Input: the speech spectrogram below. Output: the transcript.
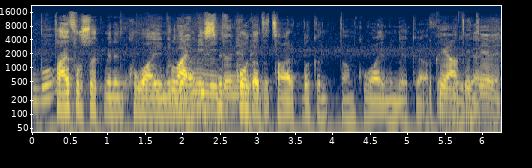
Bu Tayfur Sökmen'in Kuvayi Milli, Kuvayi Milli ismi dönemi. kod adı Tarık bakın tam Kuvayi Milli kıyafeti. Kıyafeti evet.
